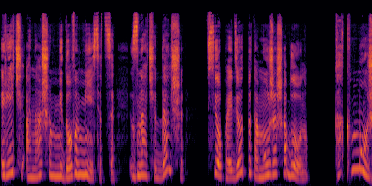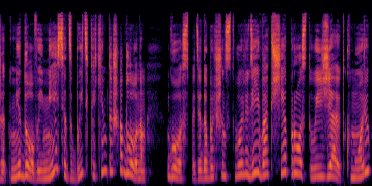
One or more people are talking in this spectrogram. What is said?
Речь о нашем медовом месяце. Значит, дальше все пойдет по тому же шаблону. Как может медовый месяц быть каким-то шаблоном? Господи, да большинство людей вообще просто уезжают к морю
